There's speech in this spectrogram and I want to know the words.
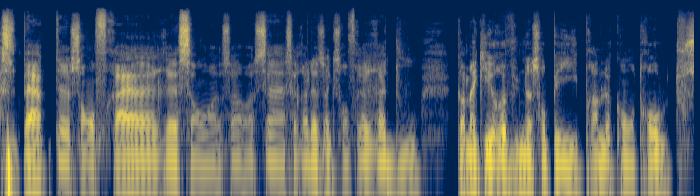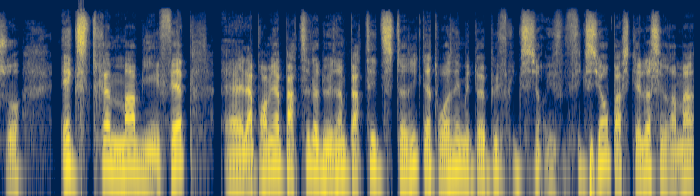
se battre, son frère, son, sa, relation avec son frère Radou, comment il est revenu dans son pays, prendre le contrôle, tout ça. Extrêmement bien fait. la première partie, la deuxième partie est historique, la troisième est un peu fiction, fiction parce que là, c'est vraiment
